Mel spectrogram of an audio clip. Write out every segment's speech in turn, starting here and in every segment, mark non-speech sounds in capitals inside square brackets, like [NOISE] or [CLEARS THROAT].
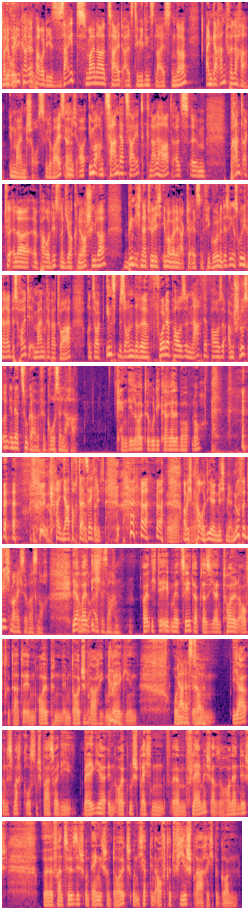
Meine Rudi Carell-Parodie seit meiner Zeit als TV-Dienstleistender ein Garant für Lacher in meinen Shows. Wie du weißt, ja. bin ich auch immer am Zahn der Zeit, knallhart als ähm, brandaktueller äh, Parodist und Jörg Knörr-Schüler bin ich natürlich immer bei den aktuellsten Figuren und deswegen ist Rudi Carell bis heute in meinem Repertoire und sorgt insbesondere vor der Pause, nach der Pause, am Schluss und in der Zugabe für große Lacher. Kennen die Leute Rudi Carell überhaupt noch? [LAUGHS] [LAUGHS] ja, doch tatsächlich. [LAUGHS] ja, Aber ich parodiere ihn nicht mehr. Nur für dich mache ich sowas noch. Ja, so, weil so ich Sachen. Weil ich dir eben erzählt habe, dass ich einen tollen Auftritt hatte in Eupen im deutschsprachigen [CLEARS THROAT] Belgien. Und, ja, das ist toll. Ähm, ja, und es macht großen Spaß, weil die Belgier in Eupen sprechen ähm, Flämisch, also Holländisch, äh, Französisch und Englisch und Deutsch. Und ich habe den Auftritt viersprachig begonnen.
